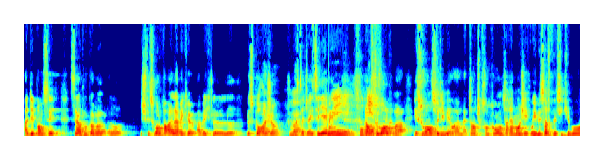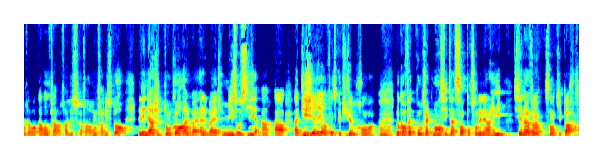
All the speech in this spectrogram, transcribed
à dépenser. C'est un peu comme, euh, je fais souvent le parallèle avec euh, avec le, le, le sport à jeun. Je sais pas si t'as déjà essayé, mais Oui, alors rire. souvent, voilà. Et souvent, on se dit, mais ouais, mais attends, tu te rends compte, t'as rien mangé. Oui, mais sauf que si tu manges avant, avant de faire, faire du, enfin, avant de faire du sport, l'énergie de ton corps, elle va, elle va être mise aussi à, à, à digérer en fait ce que tu viens de prendre. Donc en fait, concrètement, si tu as 100% d'énergie, s'il y en a 20% qui partent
